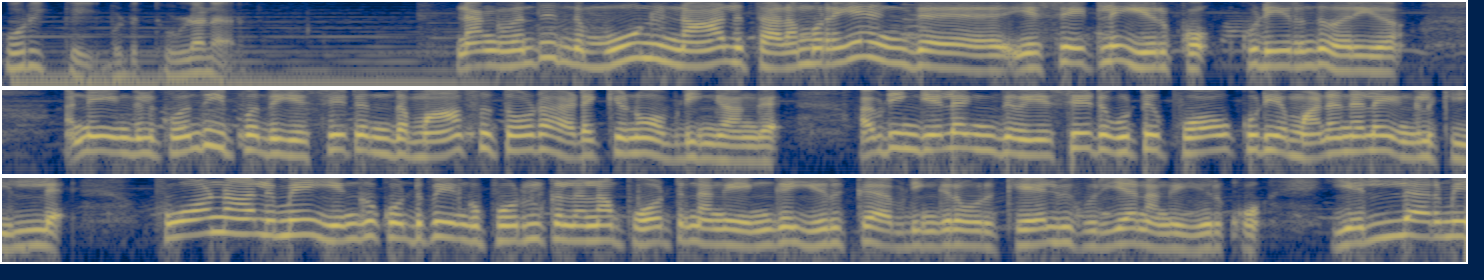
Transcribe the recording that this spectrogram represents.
கோரிக்கை விடுத்துள்ளனர். நாங்கள் வந்து இந்த மூணு நாலு தலைமுறையாக இந்த எஸ்டேட்டில் இருக்கோம் குடியிருந்து வரையும். ஆனால் எங்களுக்கு வந்து இப்போ இந்த எஸ்டேட்டை இந்த மாதத்தோடு அடைக்கணும் அப்படிங்காங்க. அப்படிங்கையில் இந்த எஸ்டேட்டை விட்டு போகக்கூடிய மனநிலை எங்களுக்கு இல்லை. போனாலுமே எங்கே கொண்டு போய் எங்கள் பொருட்களெல்லாம் போட்டு நாங்கள் எங்கே இருக்க அப்படிங்கிற ஒரு கேள்விக்குறியாக நாங்கள் இருக்கோம். எல்லாருமே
